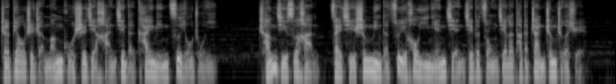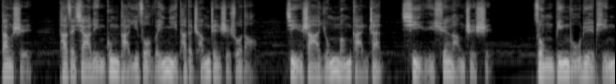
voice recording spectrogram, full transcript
这标志着蒙古世界罕见的开明自由主义。成吉思汗在其生命的最后一年简洁地总结了他的战争哲学。当时，他在下令攻打一座违逆他的城镇时说道：“尽杀勇猛敢战、气宇轩昂之士，纵兵掳掠平，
